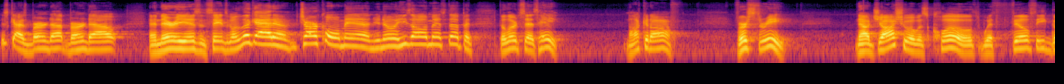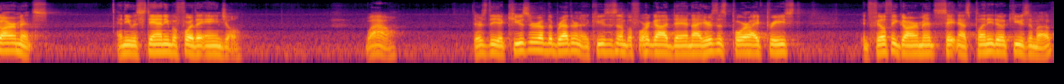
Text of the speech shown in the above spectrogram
this guy's burned up, burned out, and there he is, and Satan's going, look at him, charcoal man, you know, he's all messed up. And the Lord says, hey, knock it off. Verse 3 Now Joshua was clothed with filthy garments, and he was standing before the angel. Wow. There's the accuser of the brethren and accuses them before God day and night. Here's this poor high priest in filthy garments. Satan has plenty to accuse him of.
